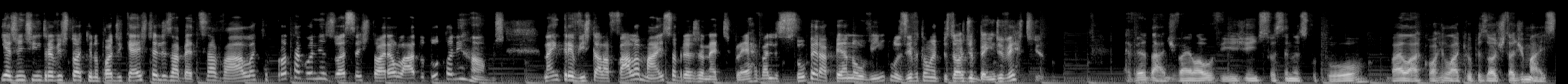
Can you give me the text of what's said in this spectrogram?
e a gente entrevistou aqui no podcast Elizabeth Savala, que protagonizou essa história ao lado do Tony Ramos. Na entrevista, ela fala mais sobre a Janete Claire, vale super a pena ouvir, inclusive tá um episódio bem divertido. É verdade, vai lá ouvir, gente. Se você não escutou, vai lá, corre lá que o episódio tá demais.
